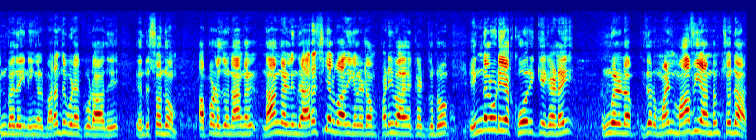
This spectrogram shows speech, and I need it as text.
என்பதை நீங்கள் மறந்துவிடக்கூடாது என்று சொன்னோம். அப்பொழுது நாங்கள் நாங்கள் இந்த அரசியல்வாதிகளிடம் பணிவாக கேட்கின்றோம். எங்களுடைய கோரிக்கைகளை உங்களிடம் இது ஒரு மண் மாஃபியா என்றும் சொன்னார்.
